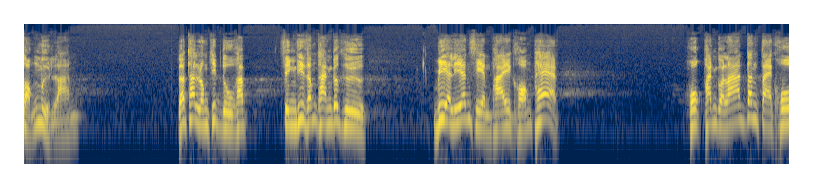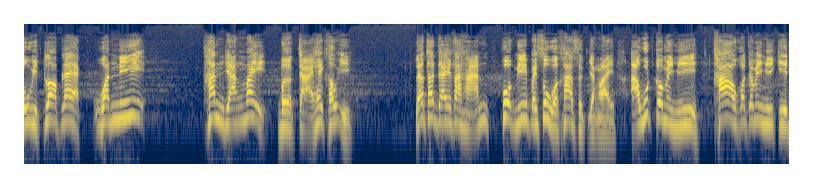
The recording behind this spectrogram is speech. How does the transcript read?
สองหมื่นล้าน แล้วท่านลองคิดดูครับ สิ่งที่สำคัญก็คือเบี้ยเลี้ยงเสี่ยงภัยของแพทย์ หกพันกว่าล้านตั้งแต่โควิดรอบแรก วันนี้ท่านยังไม่เบิกจ่ายให้เขาอีก แล้วท่านให้ทหารพวกนี้ไปสู้กับข้าศึกอย่างไร อาวุธก็ไม่มีข้าวก็จะไม่มีกิน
